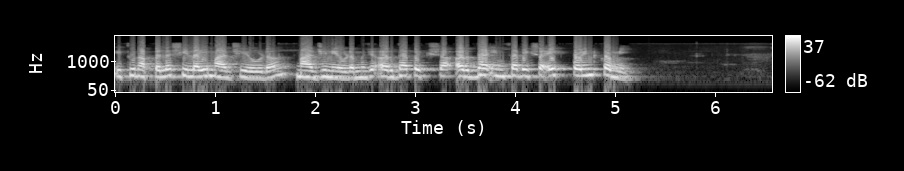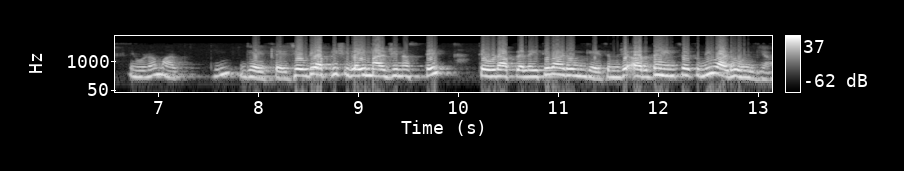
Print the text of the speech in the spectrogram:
इथून आपल्याला शिलाई माझी एवढं मार्जिन एवढं म्हणजे अर्ध्यापेक्षा अर्धा इंचापेक्षा एक पॉईंट कमी. एवढं मार्जिन घ्यायचं आहे जेवढी आपली शिलाई मार्जिन असते तेवढं आपल्याला इथे वाढवून घ्यायचं म्हणजे अर्धा इंच तुम्ही वाढवून घ्या.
